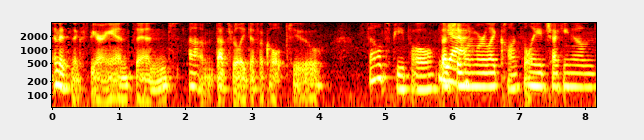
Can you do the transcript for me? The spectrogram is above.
and it's an experience, and um, that's really difficult to sell to people, especially Yeah. when we're like constantly checking in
